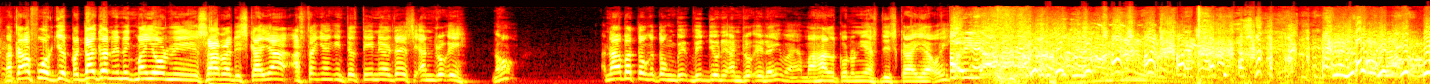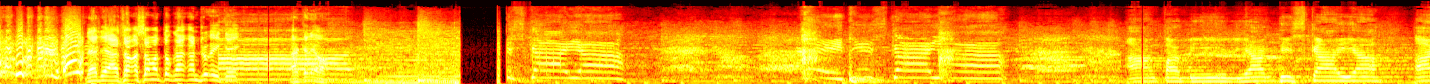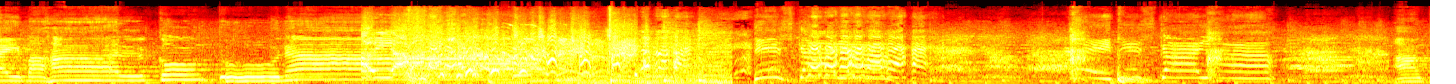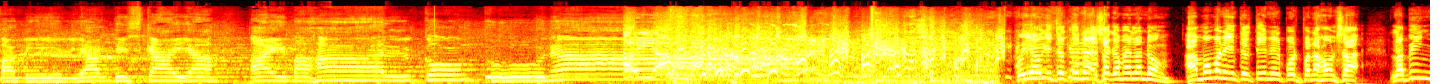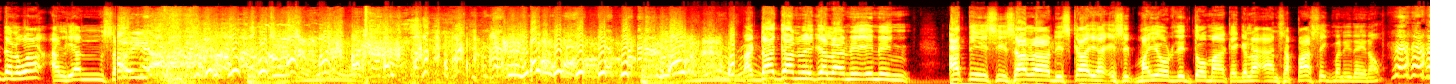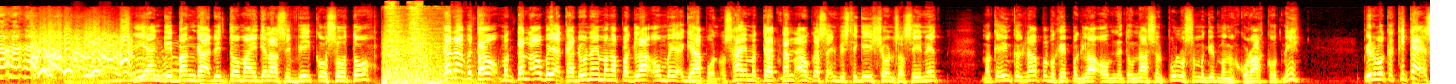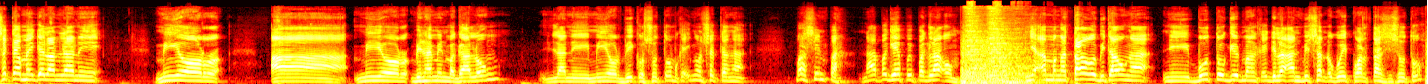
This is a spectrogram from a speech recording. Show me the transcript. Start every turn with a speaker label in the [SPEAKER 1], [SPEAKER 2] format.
[SPEAKER 1] Maka-afford yun. Pagdagan inig mayor ni Sara Diskaya, hasta niyang entertainer dahil si Andrew E. No? Ano ba tong itong vi- video ni Andrew E dahil? Ma- Mahal ko nun niya si Diskaya, oy. Dada, asa asa man tong kang Andrew E kay akin oh.
[SPEAKER 2] Diskaya! Hey, Diskaya! Ang pamilyang Diskaya ay mahal kong tunay. Diskaya! Hey, Diskaya! Ang pamilyang Diskaya ay mahal kong tunay.
[SPEAKER 1] Og entertainer sa gamay lang dong. Amo man entertainer pod panahon sa labing dalawa alyansa. Pagdagan may gala ni ining ati si Sara Diskaya isip mayor dito mga kagalaan sa Pasig Maniday, no? Iyang gibangga dito mga gala si Vico Soto. Kana bitaw magtan-aw baya ka dunay mga paglaom baya gihapon. Usahay magtatan-aw ka sa investigation sa Senate. Makayon kag napa ba kay paglaom nitong nasod pulo sa magid mga kurakot ni. Pero makakita sa ka may galan la ni Mayor ah Mayor Binhamin Magalong nila ni Mayor Vico Soto makaingon sa ka nga basin pa napagyapoy paglaom. Nya ang mga tao bitaw nga ni butog yun mga kagilaan bisan og way kwarta si Soto.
